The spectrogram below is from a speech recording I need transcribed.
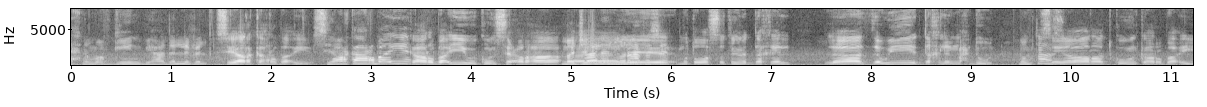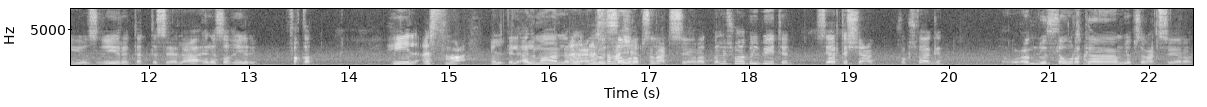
إحنا موافقين بهذا ال level. سيارة كهربائية. سيارة كهربائية. كهربائية ويكون سعرها مجال المنافسة. متوسطين الدخل لا ذوي الدخل المحدود. ممتاز. سيارة تكون كهربائية صغيرة تتسع لعائلة صغيرة فقط. هي الأسرع ال- الألمان لما عملوا الثورة شيء. بصناعة السيارات بلشوها بالبيتل سيارة الشعب فوكس فاجن وعملوا الثورة كاملة بصناعة السيارات.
